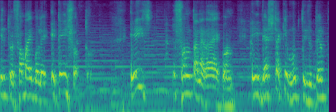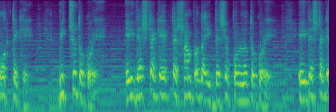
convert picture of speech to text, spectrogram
কিন্তু সবাই বলে এটাই সত্য। এই সন্তানেরা এখন এই দেশটাকে মুক্তিযুদ্ধের পথ থেকে বিচ্যুত করে, এই দেশটাকে একটা সাম্প্রদায়িক দেশে পরিণত করে এই দেশটাকে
